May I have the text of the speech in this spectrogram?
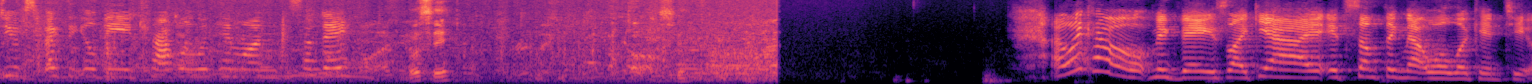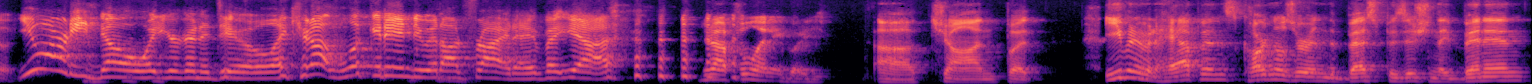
Do you expect that you'll be traveling with him on Sunday? We'll see. We'll see. I like how McVay's like, yeah, it's something that we'll look into. You already know what you're going to do. Like, you're not looking into it on Friday, but yeah. you're not fooling anybody, uh, John. But even if it happens, Cardinals are in the best position they've been in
